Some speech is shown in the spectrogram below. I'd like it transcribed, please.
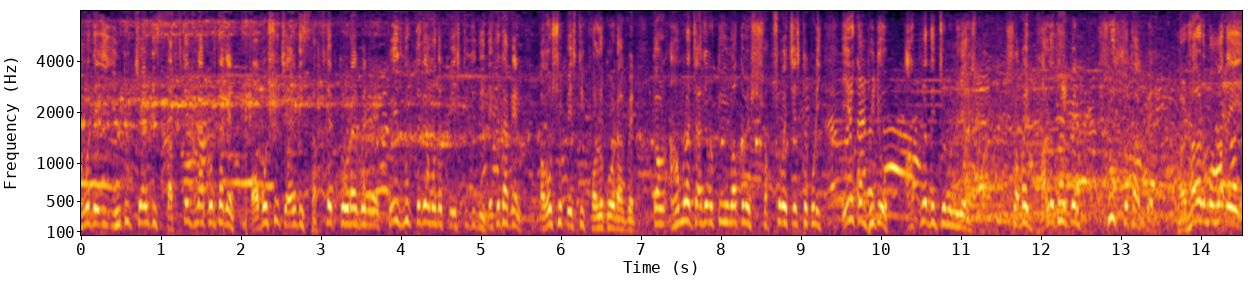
আমাদের এই ইউটিউব চ্যানেলটি সাবস্ক্রাইব না করে থাকেন, অবশ্যই চ্যানেলটি সাবস্ক্রাইব করে রাখবেন এবং ফেসবুক থেকে আমাদের পেজটি যদি দেখে থাকেন, অবশ্যই পেজটি ফলো করে রাখবেন। কারণ আমরা যা যাব টিভির মাধ্যমে সবসময় চেষ্টা করি, এরকম ভিডিও আপনাদের জন্য নিয়ে আসব সবাই ভালো থাকবেন, সুস্থ থাকবেন। হর হর মহাদেব।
